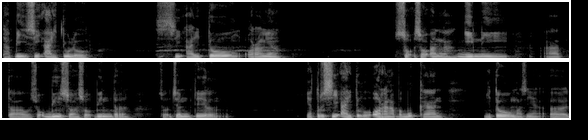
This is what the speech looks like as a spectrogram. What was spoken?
tapi si A itu loh. Si A itu orangnya sok-sokan lah gini atau sok bisa sok pinter sok centil. Ya terus si A itu orang apa bukan? Itu maksudnya uh,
